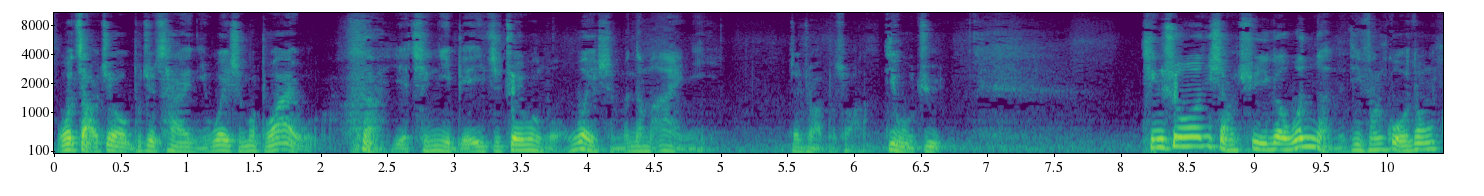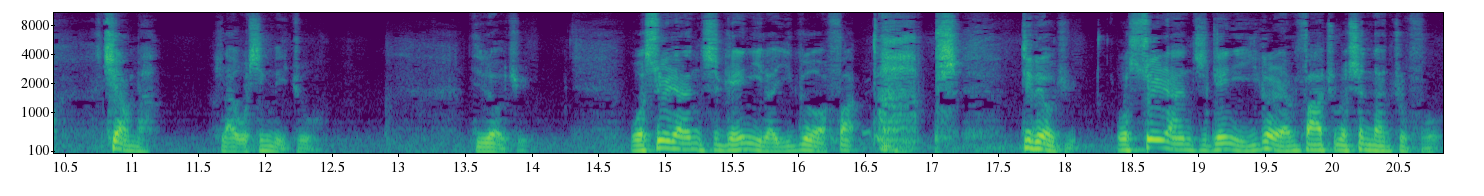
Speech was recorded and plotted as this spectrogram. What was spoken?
我早就不去猜你为什么不爱我，哼，也请你别一直追问我为什么那么爱你。这句话不错啊。第五句，听说你想去一个温暖的地方过冬，这样吧，来我心里住。第六句，我虽然只给你了一个发，啊第六句，我虽然只给你一个人发出了圣诞祝福，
